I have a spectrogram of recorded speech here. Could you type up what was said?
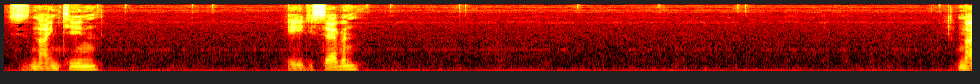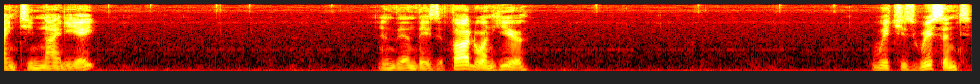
this is 1987 1998 and then there's a third one here which is recent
